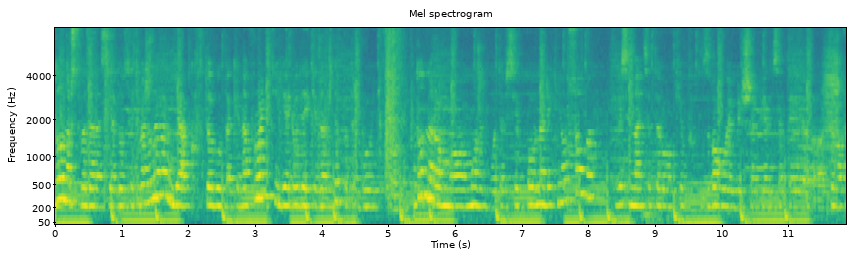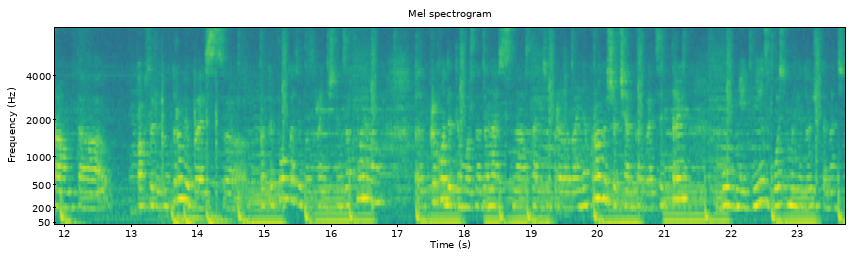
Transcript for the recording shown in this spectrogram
Донорство зараз є досить важливим, як в тилу, так і на фронті. Є люди, які завжди потребують крові. Донором е, можуть бути всі повнолітні особи 18 років з вагою більше 50 кг та абсолютно здорові, без е, протипоказів, без хронічних захворювань. Приходити можна до нас на станцію переливання крові Шевченка 23, будні дні з 8 до 14.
